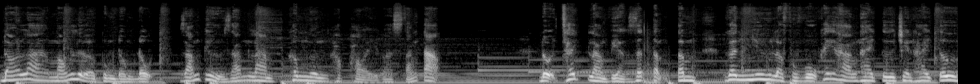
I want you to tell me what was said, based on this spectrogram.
đó là máu lửa cùng đồng đội, dám thử dám làm, không ngừng học hỏi và sáng tạo. Đội tech làm việc rất tận tâm, gần như là phục vụ khách hàng 24 trên 24.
